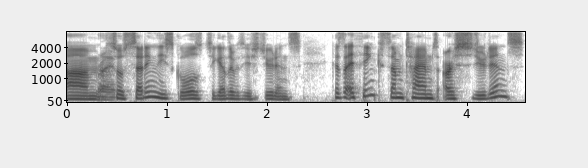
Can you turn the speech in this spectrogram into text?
Um, right. So setting these goals together with your students, because I think sometimes our students,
